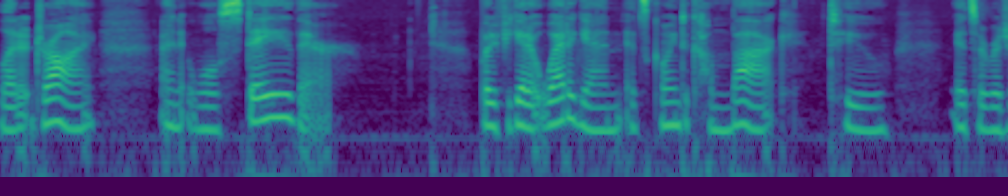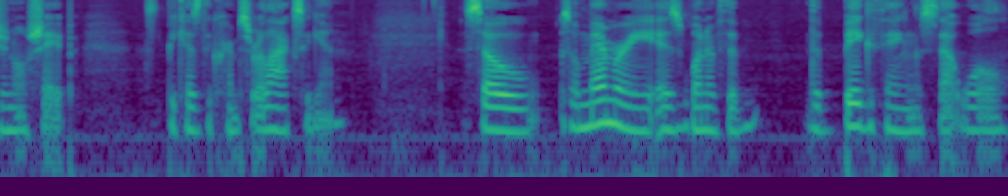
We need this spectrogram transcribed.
let it dry, and it will stay there. But if you get it wet again, it's going to come back to its original shape because the crimps relax again. So, so memory is one of the the big things that wool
